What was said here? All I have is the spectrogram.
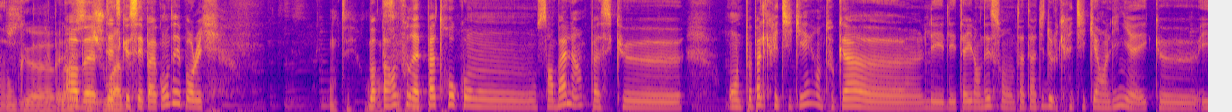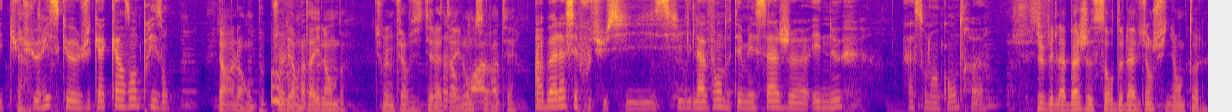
Donc, euh, Ah bah, peut-être que c'est pas compté pour lui. Compter, Bon, par contre, faudrait pas trop qu'on s'emballe, hein, parce que on ne peut pas le critiquer. En tout cas, euh, les, les Thaïlandais sont interdits de le critiquer en ligne et que et tu, tu risques jusqu'à 15 ans de prison. Putain, alors on peut plus aller en Thaïlande. Tu veux me faire visiter la Alors, Thaïlande, c'est raté. Ah bah là, c'est foutu. Si, si la vend de tes messages haineux à son encontre. euh, Je vais là-bas, je sors de l'avion, je finis en tôle.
